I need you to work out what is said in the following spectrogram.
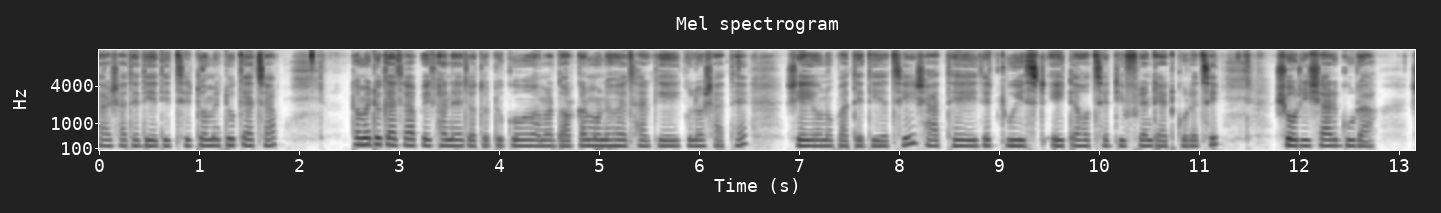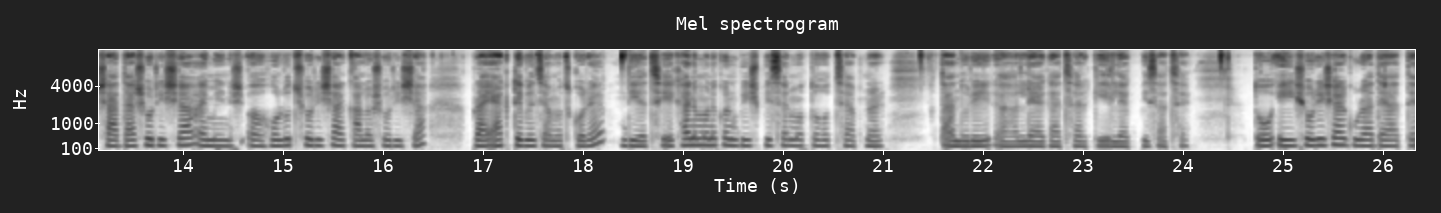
তার সাথে দিয়ে দিচ্ছি টমেটো ক্যাচাপ টমেটো ক্যাচাপ এখানে যতটুকু আমার দরকার মনে হয়েছে আর কি এইগুলোর সাথে, সেই অনুপাতে দিয়েছি। সাথে এই যে টুইস্ট এইটা হচ্ছে ডিফারেন্ট অ্যাড করেছি। সরিষার গুঁড়া, সাদা সরিষা আই মিন হলুদ সরিষা আর কালো সরিষা প্রায় এক টেবিল চামচ করে দিয়েছি। এখানে মনে করেন বিশ পিসের মতো হচ্ছে আপনার তান্দুরির লেগ আছে আর কি লেগ পিস আছে। তো এই সরিষার গুঁড়া দেওয়াতে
